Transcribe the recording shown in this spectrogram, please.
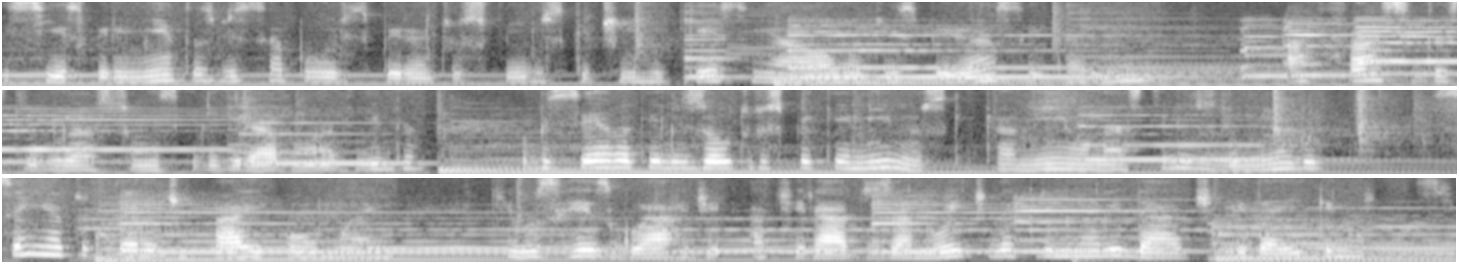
e se experimentas de sabores perante os filhos que te enriquecem a alma de esperança e carinho, a face das tribulações que lhe gravam a vida, observa aqueles outros pequeninos que caminham nas trilhas do mundo sem a tutela de pai ou mãe que os resguarde atirados à noite da criminalidade e da ignorância.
